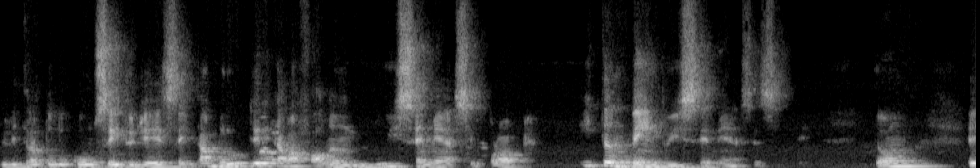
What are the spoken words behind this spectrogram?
ele tratou do conceito de receita bruta, ele estava falando do ICMS próprio e também do ICMS-ST. Então, é,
